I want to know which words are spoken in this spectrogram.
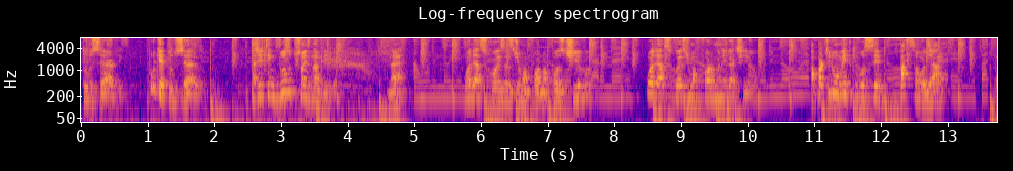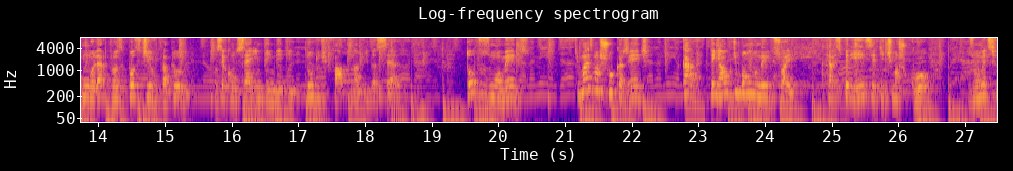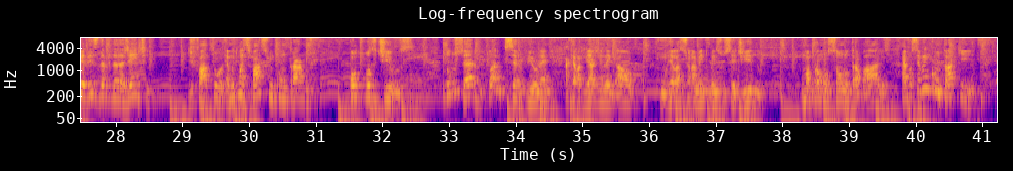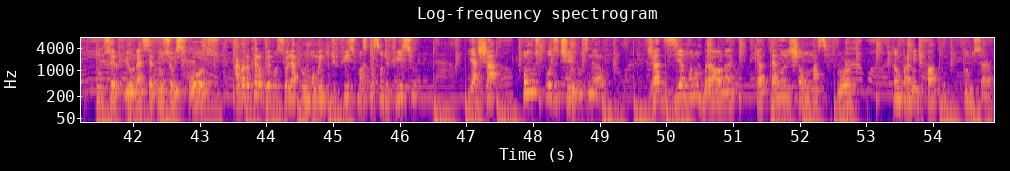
Tudo serve. Por que tudo serve? A gente tem duas opções na vida, né? Olhar as coisas de uma forma positiva, olhar as coisas de uma forma negativa. A partir do momento que você passa a olhar com um olhar positivo para tudo, você consegue entender que tudo de fato na vida serve. Todos os momentos que mais machuca a gente, cara, tem algo de bom no meio disso aí. Aquela experiência que te machucou, os momentos felizes da vida da gente, de fato, é muito mais fácil encontrarmos pontos positivos. Tudo serve, claro que serviu, né? Aquela viagem legal, um relacionamento bem sucedido, uma promoção no trabalho. Aí você vai encontrar que tudo serviu, né? Serviu o seu esforço. Agora eu quero ver você olhar para um momento difícil, uma situação difícil e achar pontos positivos nela. Já dizia Mano Brown, né? Que até no lixão nasce flor. Então, para mim, de fato, tudo serve.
